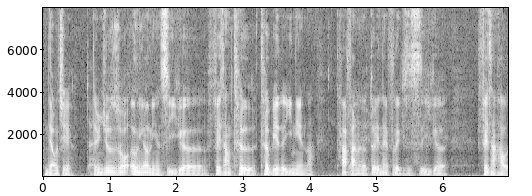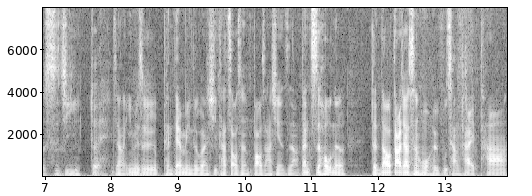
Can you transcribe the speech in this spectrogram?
了解，等于就是说，二零二年是一个非常特特别的一年啊，它反而对 Netflix 是一个非常好的时机。对，这样，因为这个 pandemic 的关系，它造成爆炸性的增长。但之后呢，等到大家生活恢复常态，它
